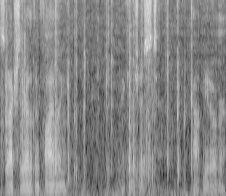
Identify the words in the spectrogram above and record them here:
So actually, rather than filing, I can just copy it over.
